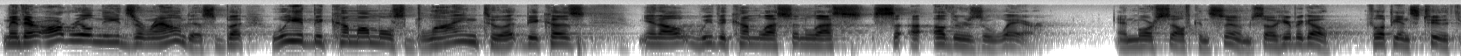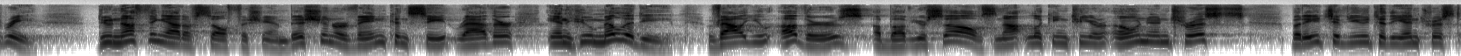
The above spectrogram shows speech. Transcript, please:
I mean, there are real needs around us, but we have become almost blind to it because, you know, we become less and less uh, others aware and more self consumed. So here we go Philippians 2 3. Do nothing out of selfish ambition or vain conceit, rather, in humility, value others above yourselves, not looking to your own interests, but each of you to the interest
